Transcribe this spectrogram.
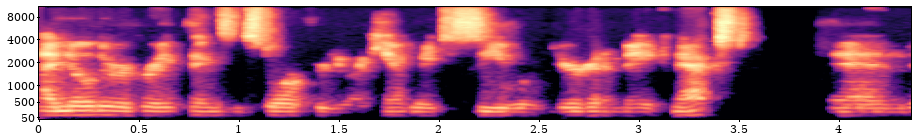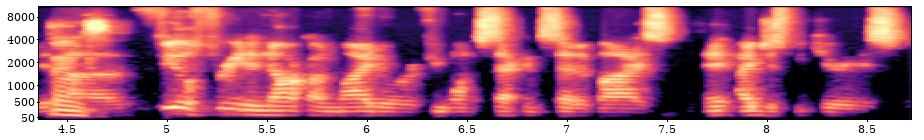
I know there are great things in store for you. I can't wait to see what you're going to make next. And uh, feel free to knock on my door if you want a second set of eyes. I, I'd just be curious.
